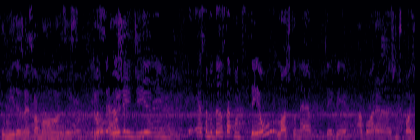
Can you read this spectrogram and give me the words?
comidas mais famosas. Então, hoje em dia essa mudança aconteceu, lógico, né? Teve agora a gente pode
